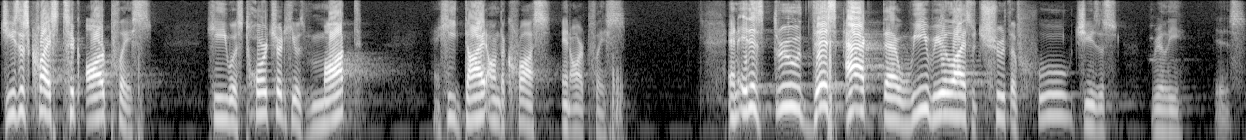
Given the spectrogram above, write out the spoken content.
Jesus Christ took our place. He was tortured, he was mocked, and he died on the cross in our place. And it is through this act that we realize the truth of who Jesus really is.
